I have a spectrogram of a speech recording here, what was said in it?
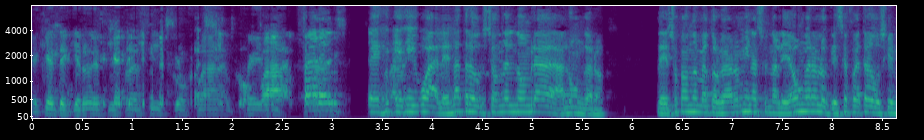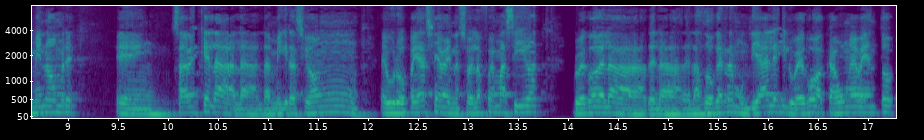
es que te quiero decir Francisco es, es, igual, es la traducción del nombre al húngaro. De hecho, cuando me otorgaron mi nacionalidad húngara, lo que hice fue traducir mi nombre. En, Sabes que la, migración europea hacia Venezuela fue masiva luego de, la, de, de, las dos guerras mundiales y luego acá un evento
